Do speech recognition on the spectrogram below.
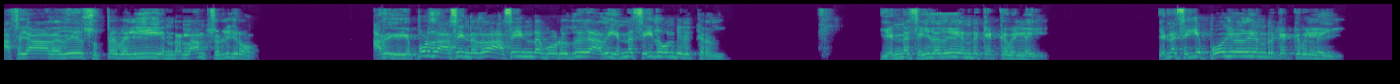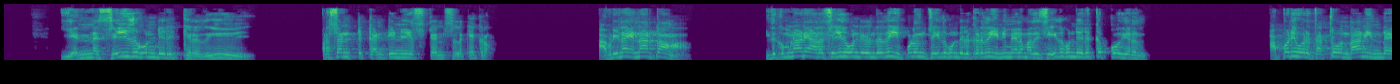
அசையாதது சுத்தவெளி என்றெல்லாம் சொல்லுகிறோம். அது எப்பொழுது அசைந்ததோ அசைந்த பொழுது அது என்ன செய்து கொண்டிருக்கிறது? என்ன செய்தது என்று கேட்கவில்லை. என்ன செய்ய போகிறது என்று கேட்கவில்லை. என்ன செய்து கொண்டிருக்கிறது? பிரசன்ட் கண்டினியூஸ் டென்ஸ்ல கேட்கிறோம். அப்படின்னா என்ன அர்த்தம்? இதுக்கு முன்னாடி அதை செய்து கொண்டிருந்தது இப்பொழுதும் செய்து கொண்டிருக்கிறது இனிமேலும் அதை செய்து கொண்டு இருக்க போகிறது. அப்படி ஒரு தத்துவம் தான் இந்த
